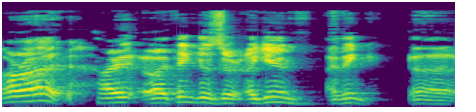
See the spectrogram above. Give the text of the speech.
All right. I, I think those are again. I think uh,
